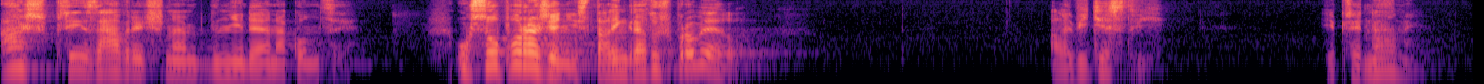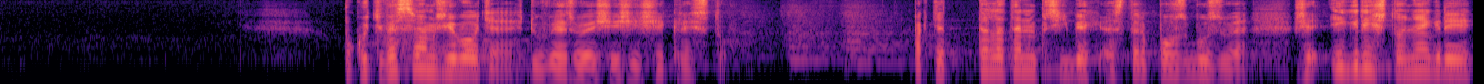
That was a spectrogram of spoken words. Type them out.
až při závěrečném dni D na konci. Už jsou poraženi, Stalingrad už proběhl. Ale vítězství je před námi. Pokud ve svém životě důvěřuješ Ježíši Kristu, pak tě tenhle ten příběh Ester povzbuzuje, že i když to někdy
